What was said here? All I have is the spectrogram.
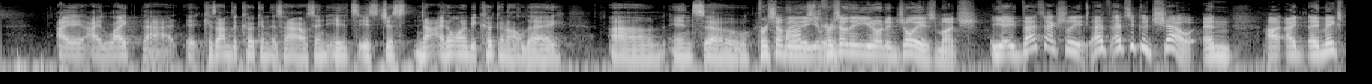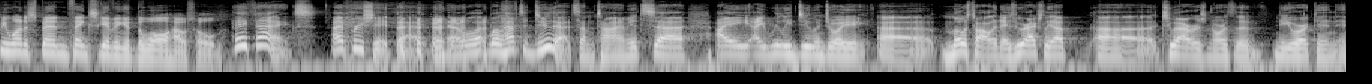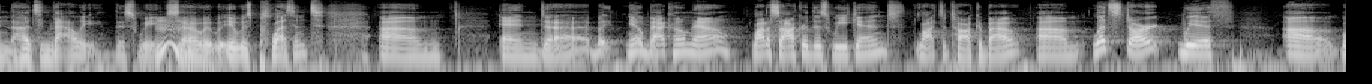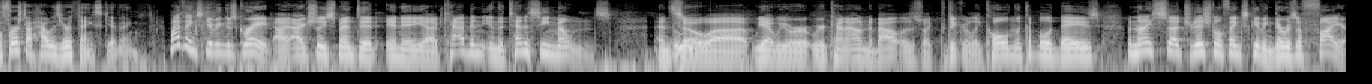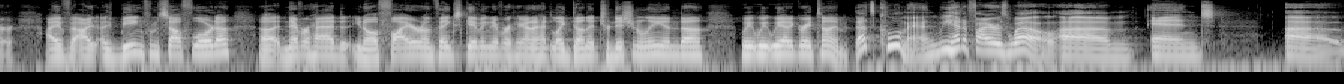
I, I like that because I'm the cook in this house, and it's it's just not. I don't want to be cooking all day, um, and so for something that you, for something you don't enjoy as much. Yeah, that's actually that, that's a good shout, and I, I, it makes me want to spend Thanksgiving at the Wahl household. Hey, thanks. I appreciate that. You know, we'll, we'll have to do that sometime. It's uh, I I really do enjoy uh, most holidays. We were actually up uh, two hours north of New York in, in the Hudson Valley this week, so it, it was pleasant. Um, and uh, but you know, back home now, a lot of soccer this weekend, a lot to talk about. Um, let's start with uh, well, first off, how was your Thanksgiving? My Thanksgiving was great. I actually spent it in a uh, cabin in the Tennessee mountains. And so, uh, yeah, we were we were kind of out and about. It was like particularly cold in a couple of days. A nice uh, traditional Thanksgiving. There was a fire. I've I, I- being from South Florida, uh, never had you know a fire on Thanksgiving. Never kind of had like done it traditionally, and uh, we, we we had a great time. That's cool, man. We had a fire as well. Um, and uh,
